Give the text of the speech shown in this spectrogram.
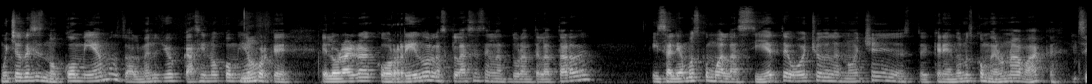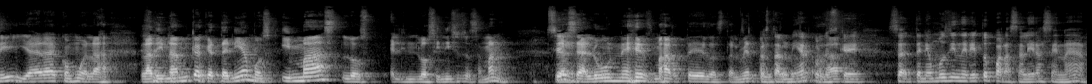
Muchas veces no comíamos, al menos yo casi no comía No. porque el horario era corrido, las clases en la, durante la tarde. Y salíamos como a las 7, 8 de la noche este, queriéndonos comer una vaca. Sí, ya era como la, la dinámica que teníamos y más los, el- los inicios de semana. Sí. Ya sea lunes, martes, hasta el miércoles. Hasta el miércoles, ajá. que o sea, teníamos dinerito para salir a cenar.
